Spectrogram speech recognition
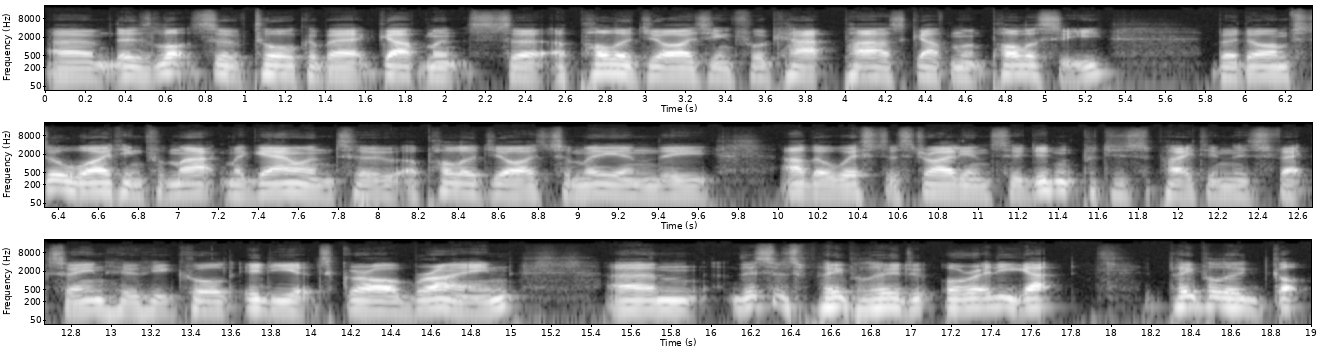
Um, there's lots of talk about governments uh, apologising for past government policy, but I'm still waiting for Mark McGowan to apologise to me and the other West Australians who didn't participate in this vaccine, who he called idiots grow a brain. Um, this is people who'd already got people who'd got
